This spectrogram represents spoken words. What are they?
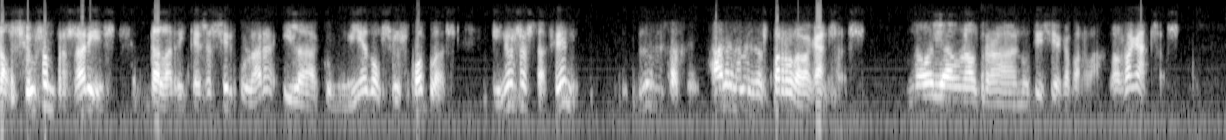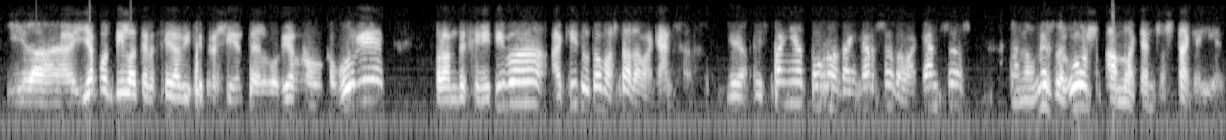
dels seus empresaris, de la riquesa circular i l'economia dels seus pobles. I no s'està fent. No s'està fent. Ara només es parla de vacances. No hi ha una altra notícia que parlar. Les vacances. I la, ja pot dir la tercera vicepresidenta del govern el que vulgui, però en definitiva aquí tothom està de vacances. I Espanya torna a tancar-se de vacances en el mes d'agost amb la que ens està caient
